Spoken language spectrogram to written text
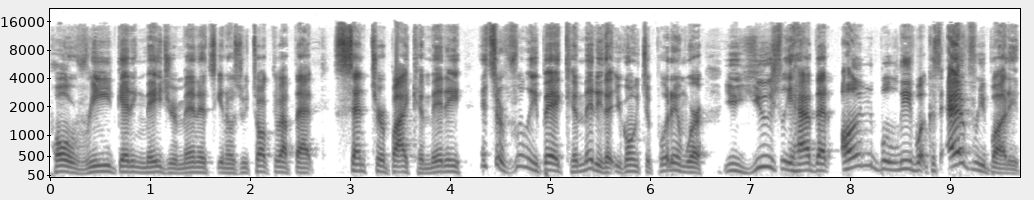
Paul Reed getting major minutes. You know, as we talked about that center by committee, it's a really bad committee that you're going to put in where you usually have that unbelievable, because everybody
